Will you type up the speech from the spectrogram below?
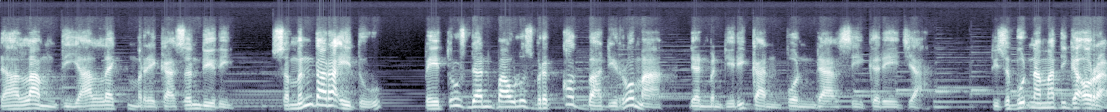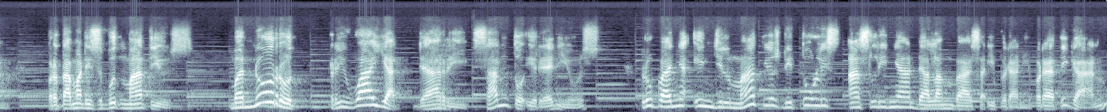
dalam dialek mereka sendiri. Sementara itu, Petrus dan Paulus berkhotbah di Roma dan mendirikan pondasi gereja. Disebut nama tiga orang. Pertama disebut Matius. Menurut riwayat dari Santo Irenaeus, rupanya Injil Matius ditulis aslinya dalam bahasa Ibrani. Perhatikan,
